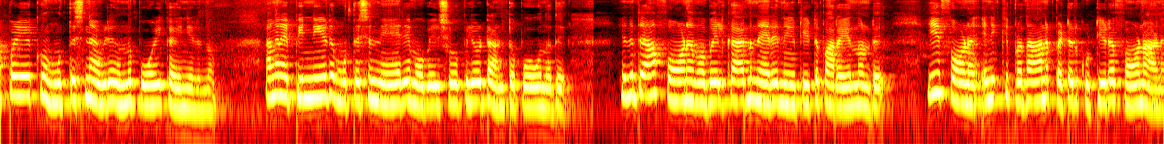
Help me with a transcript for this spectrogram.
അപ്പോഴേക്കും മുത്തശ്ശൻ അവിടെ നിന്ന് പോയി കഴിഞ്ഞിരുന്നു. അങ്ങനെ പിന്നീട് മുത്തശ്ശൻ നേരെ മൊബൈൽ ഷോപ്പിലോട്ടാണ് കേട്ടോ പോകുന്നത്. എന്നിട്ട് ആ ഫോണ് മൊബൈൽക്കാരന് നേരെ നീട്ടിയിട്ട് പറയുന്നുണ്ട്. ഈ ഫോണ് എനിക്ക് പ്രധാനപ്പെട്ട ഒരു കുട്ടിയുടെ ഫോണാണ്.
